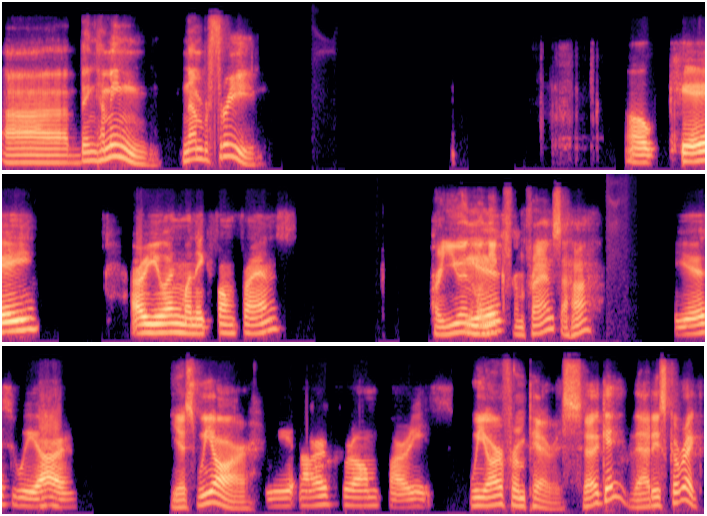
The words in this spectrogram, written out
Uh, Benjamin, number three. Okay. Are you and Monique from France? Are you and Monique from France? Uh-huh. Yes, we are. Yes, we are. We are from Paris. We are from Paris. Okay, that is correct.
